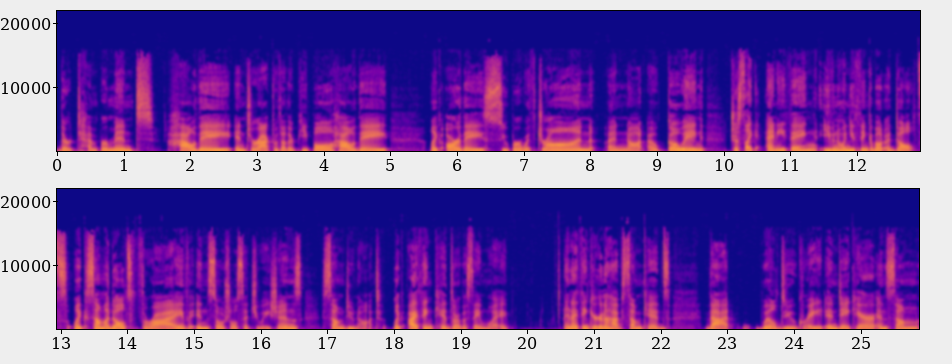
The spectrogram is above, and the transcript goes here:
their temperament, how they interact with other people, how they like are they super withdrawn and not outgoing? Just like anything, even when you think about adults, like some adults thrive in social situations some do not. Like, I think kids are the same way. And I think you're going to have some kids that will do great in daycare and some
